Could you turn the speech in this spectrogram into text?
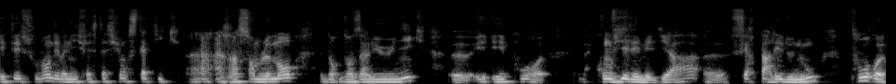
étaient souvent des manifestations statiques, un, rassemblement dans, un lieu unique et, pour bah, convier les médias, faire parler de nous, pour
